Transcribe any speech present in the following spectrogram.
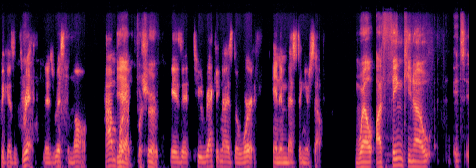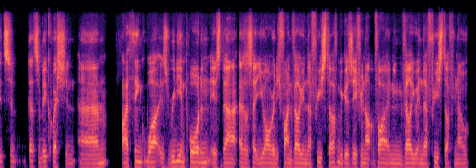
because it's risk. There's risk involved. How important yeah, for sure is it to recognize the worth in investing yourself? Well, I think you know it's it's a that's a big question. Um, I think what is really important is that, as I said, you already find value in that free stuff because if you're not finding value in that free stuff, you know,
